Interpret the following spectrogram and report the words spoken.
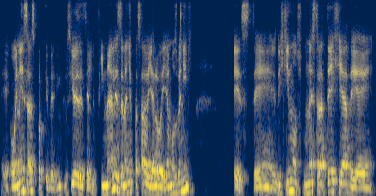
eh, o en esas, porque inclusive desde finales del año pasado ya lo veíamos venir, este, dijimos, una estrategia de,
